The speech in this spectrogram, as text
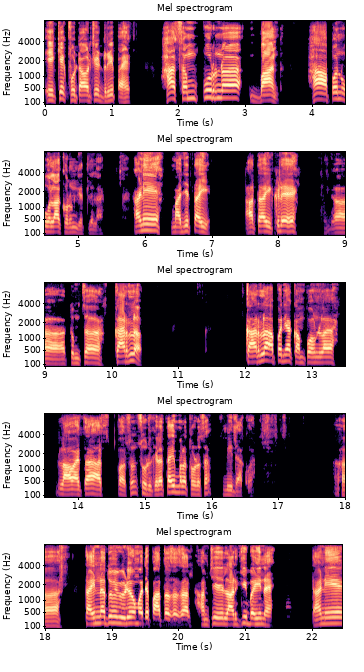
एक एक फुटावरचे ड्रीप आहेत. हा संपूर्ण बांध हा आपण ओला करून घेतलेला आहे. आणि माझी ताई आता इकडे तुमचं कारलं कारलं आपण या कंपाऊंडला लावायचा आजपासून सुरू केला. ताई मला थोडंसं बी दाखवा. ताईंना तुम्ही व्हिडिओमध्ये पाहतच असाल. आमची लाडकी बहीण आहे. आणि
